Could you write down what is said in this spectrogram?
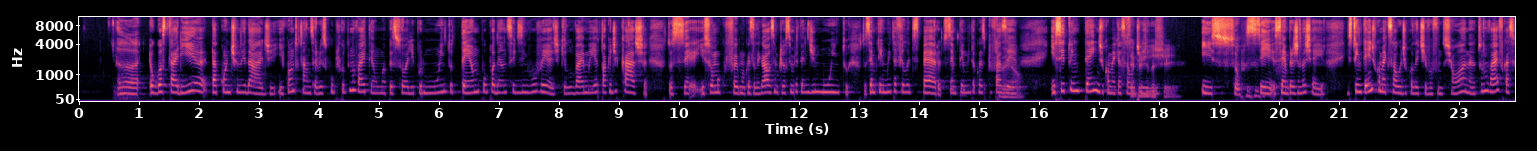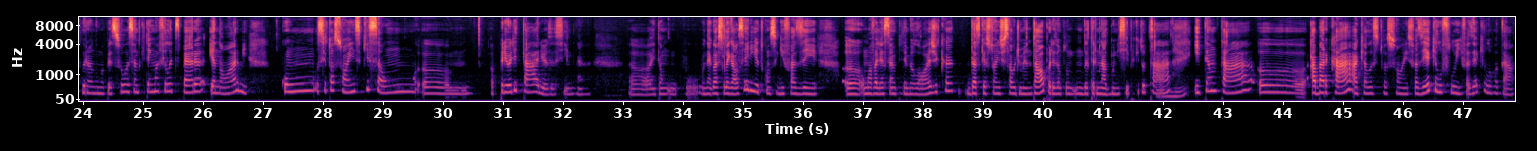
ah, eu gostaria da continuidade. E quando tu tá no serviço público, tu não vai ter uma pessoa ali por muito tempo podendo se desenvolver. Aquilo vai meio a toque de caixa. Tu se- isso é uma- foi uma coisa legal, sempre, eu sempre atendi muito. Tu sempre tem muita fila de espera, tu sempre tem muita coisa para fazer. legal. E se tu entende como é que a saúde... Sempre agenda cheia. Isso, se- sempre agenda cheia. E se tu entende como é que saúde coletiva funciona, tu não vai ficar segurando uma pessoa, sendo que tem uma fila de espera enorme com situações que são prioritárias, assim, né? Ah, então, o, negócio legal seria tu conseguir fazer ah, uma avaliação epidemiológica das questões de saúde mental, por exemplo, num determinado município que tu tá, Uhum. e tentar ah, abarcar aquelas situações, fazer aquilo fluir, fazer aquilo rodar.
